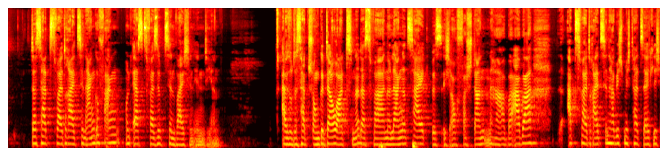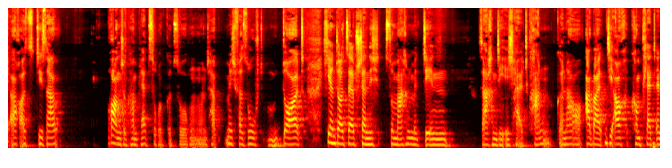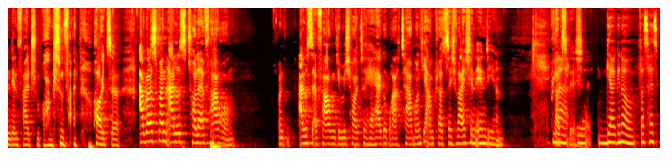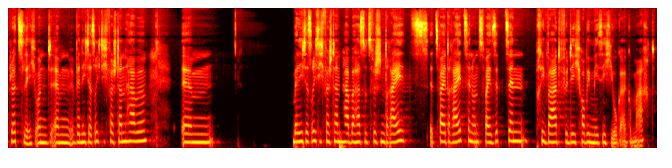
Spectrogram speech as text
das hat 2013 angefangen und erst 2017 war ich in Indien. Also das hat schon gedauert, ne? Das war eine lange Zeit, bis ich auch verstanden habe. Aber ab 2013 habe ich mich tatsächlich auch aus dieser Branche komplett zurückgezogen und habe mich versucht, dort, hier und dort selbstständig zu machen mit den Sachen, die ich halt kann, genau. Aber die auch komplett in den falschen Branchen waren heute. Aber es waren alles tolle Erfahrungen. Und alles Erfahrungen, die mich heute hierher gebracht haben. Und ja, und plötzlich war ich in Indien. Plötzlich. Ja, äh, ja genau. Was heißt plötzlich? Und ähm, wenn ich das richtig verstanden habe, ähm, wenn ich das richtig verstanden habe, hast du zwischen drei, 2013 und 2017 privat für dich hobbymäßig Yoga gemacht.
